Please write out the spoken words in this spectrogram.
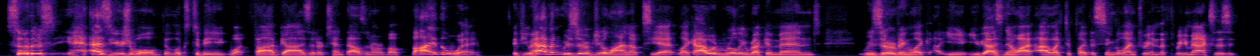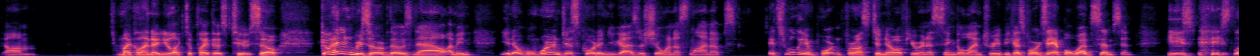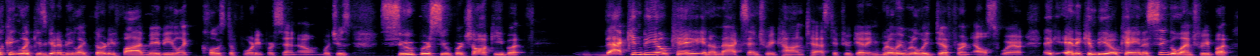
so there's, as usual, it looks to be what, five guys that are 10,000 or above. By the way, if you haven't reserved your lineups yet, like I would really recommend – reserving like you, you guys know I, I like to play the single entry and the three maxes. Um, Michael, I know you like to play those too. So go ahead and reserve those now. I mean, you know, when we're in Discord and you guys are showing us lineups, it's really important for us to know if you're in a single entry because for example webb simpson he's he's looking like he's going to be like 35 maybe like close to 40% owned which is super super chalky but that can be okay in a max entry contest if you're getting really really different elsewhere and it can be okay in a single entry but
